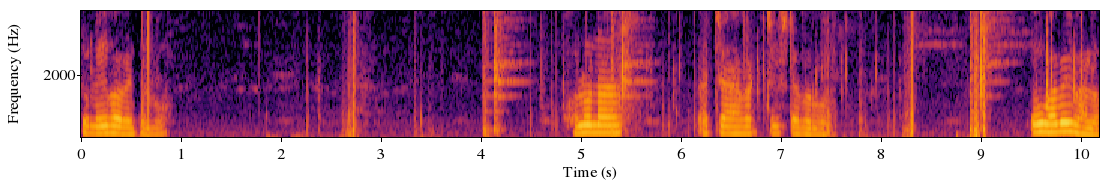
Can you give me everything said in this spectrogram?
চলো এভাবে খেলব। হলো না। আচ্ছা আবার চেষ্টা করব। ওভাবেই ভালো।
